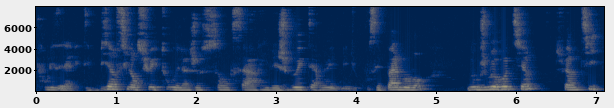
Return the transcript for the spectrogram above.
tous les élèves étaient bien silencieux et tout. Et là, je sens que ça arrive et je veux éternuer, mais du coup, c'est pas le moment. Donc je me retiens. Je fais un petit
